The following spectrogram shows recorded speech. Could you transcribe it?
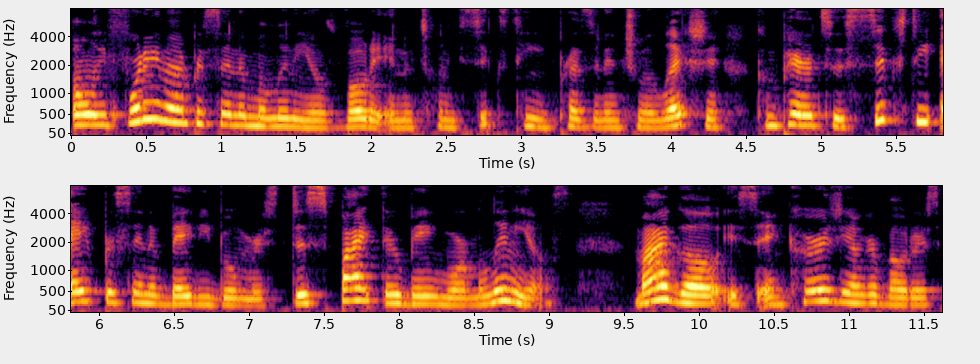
Only 49% of millennials voted in the 2016 presidential election compared to 68% of baby boomers, despite there being more millennials. My goal is to encourage younger voters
